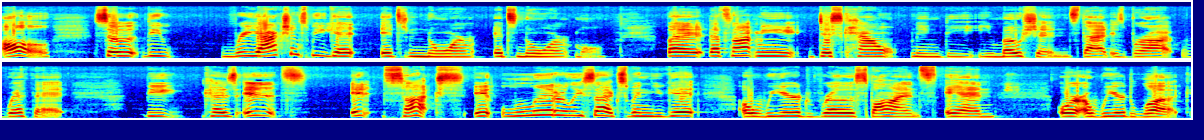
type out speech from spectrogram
all. So the reactions we get it's norm it's normal. But that's not me discounting the emotions that is brought with it because it's it sucks. It literally sucks when you get a weird response and or a weird look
